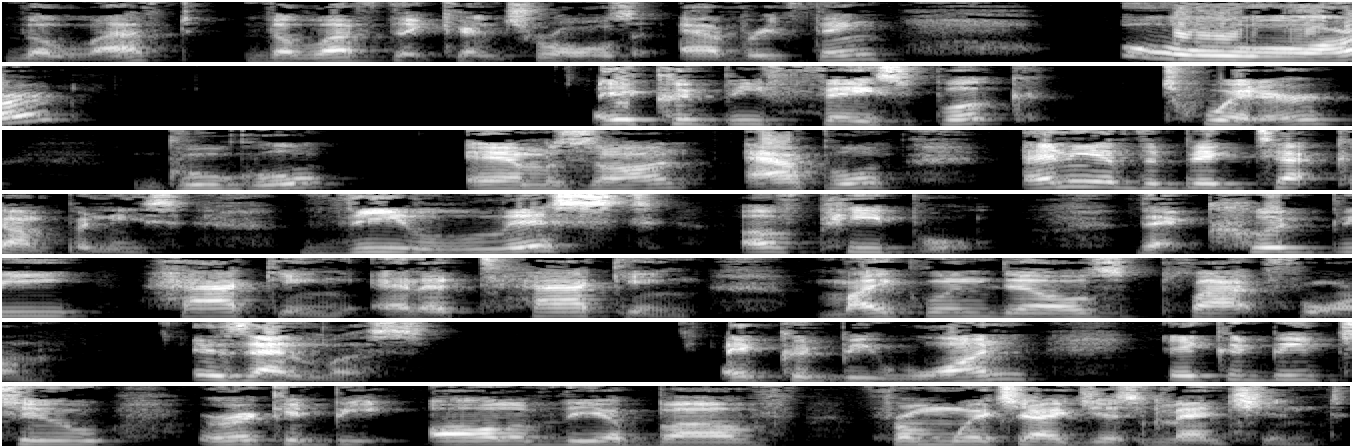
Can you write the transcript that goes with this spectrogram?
the left, the left that controls everything, or it could be Facebook, Twitter, Google, Amazon, Apple, any of the big tech companies. The list of people that could be hacking and attacking Mike Lindell's platform is endless. It could be one, it could be two, or it could be all of the above from which I just mentioned.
